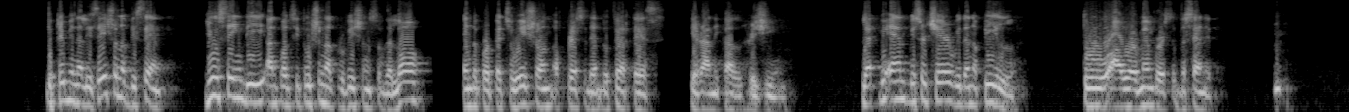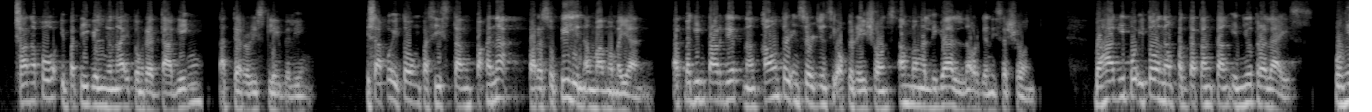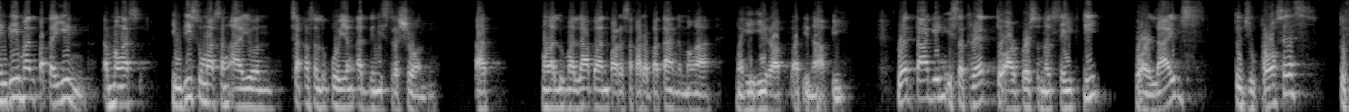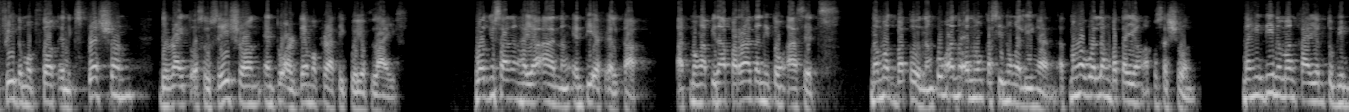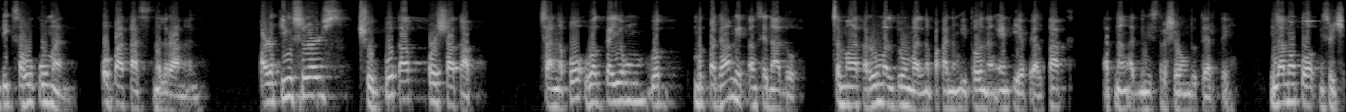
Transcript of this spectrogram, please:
the criminalization of dissent using the unconstitutional provisions of the law, and the perpetuation of President Duterte's tyrannical regime. Let me end, Mr. Chair, with an appeal to our members of the Senate. Sana po ipatigil nyo na itong red tagging at terrorist labeling. Isa po itong pasistang pakana para supilin ang mamamayan at maging target ng counterinsurgency operations ang mga legal na organisasyon. Bahagi po ito ng pagtatangkang in-neutralize kung hindi man patayin ang mga hindi sumasang-ayon sa kasalukuyang administrasyon at mga lumalaban para sa karapatan ng mga mahihirap at inaapi. Red tagging is a threat to our personal safety, to our lives, to due process, to freedom of thought and expression, the right to association, and to our democratic way of life. Huwag niyo sanang hayaan ng NTFL CAP at mga pinaparada nitong assets na magbato ng kung ano-anong kasinungalingan at mga walang batayang akusasyon na hindi naman kayang tumindig sa hukuman o patas na larangan. Our accusers should put up or shut up. Sana po huwag kayong huwag magpagamit ang Senado sa mga karumal-dumal na pakanang ito ng NTFL PAC at ng Administrasyong Duterte. Yun lamang po, Mr. Chair.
